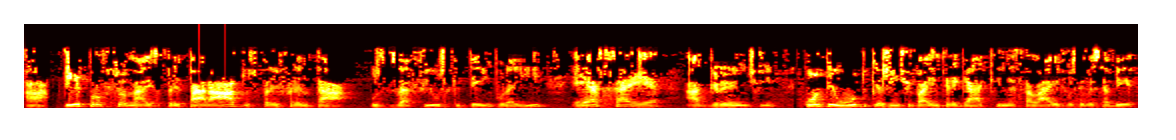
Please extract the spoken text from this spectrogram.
a ter profissionais preparados para enfrentar os desafios que tem por aí, essa é a grande conteúdo que a gente vai entregar aqui nessa live. Você vai saber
